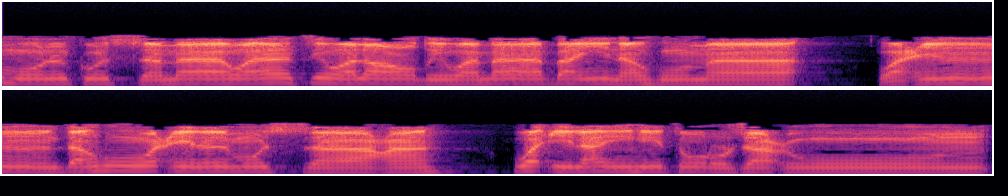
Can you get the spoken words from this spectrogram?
ملك السماوات والأرض وما بينهما وعنده علم الساعة وإليه ترجعون.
